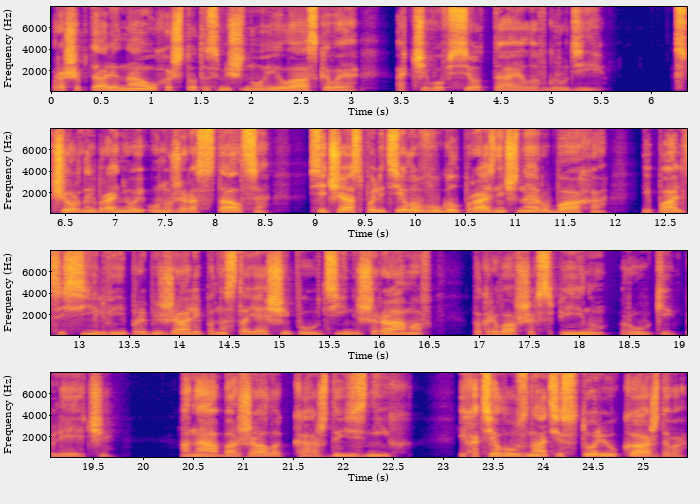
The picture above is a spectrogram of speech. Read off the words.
прошептали на ухо что-то смешное и ласковое, отчего все таяло в груди. С черной броней он уже расстался, сейчас полетела в угол праздничная рубаха, и пальцы Сильвии пробежали по настоящей паутине шрамов, покрывавших спину, руки, плечи. Она обожала каждый из них и хотела узнать историю каждого,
